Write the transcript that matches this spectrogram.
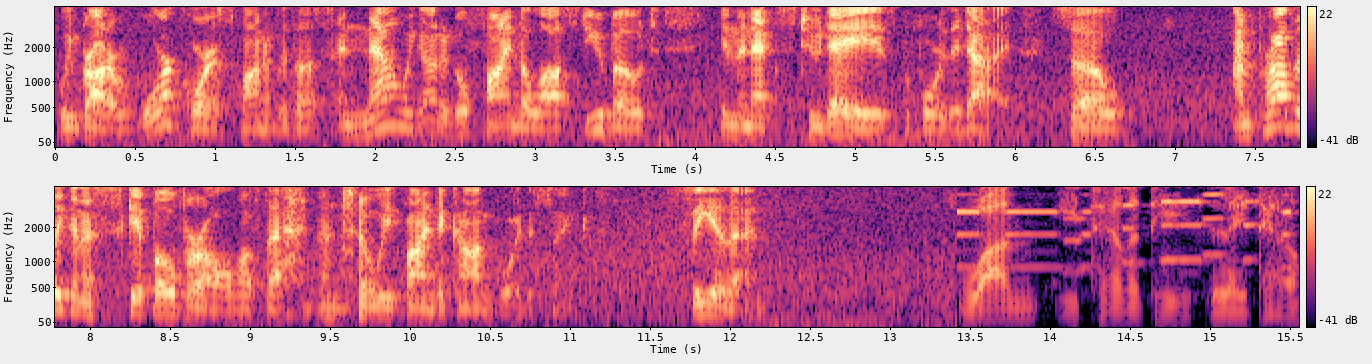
We brought our war correspondent with us, and now we gotta go find a lost U-boat in the next two days before they die. So I'm probably going to skip over all of that until we find a convoy to sink. See you then. One eternity later.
